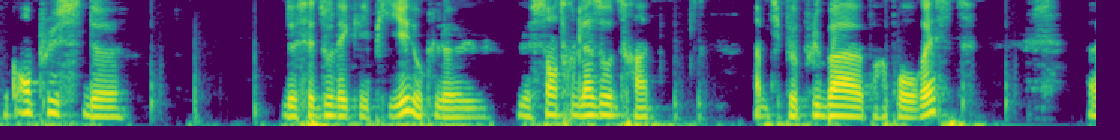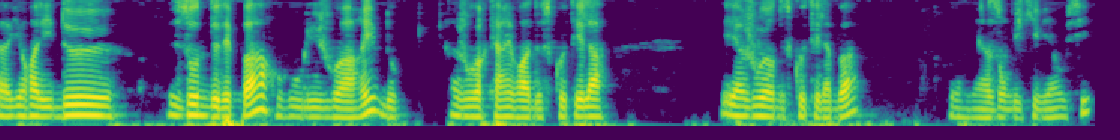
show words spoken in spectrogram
Donc en plus de, cette zone avec les piliers, donc le, centre de la zone sera un, petit peu plus bas par rapport au reste. Euh, il y aura les deux zones de départ où les joueurs arrivent, donc un joueur qui arrivera de ce côté-là et un joueur de ce côté là-bas. Il y a un zombie qui vient aussi.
